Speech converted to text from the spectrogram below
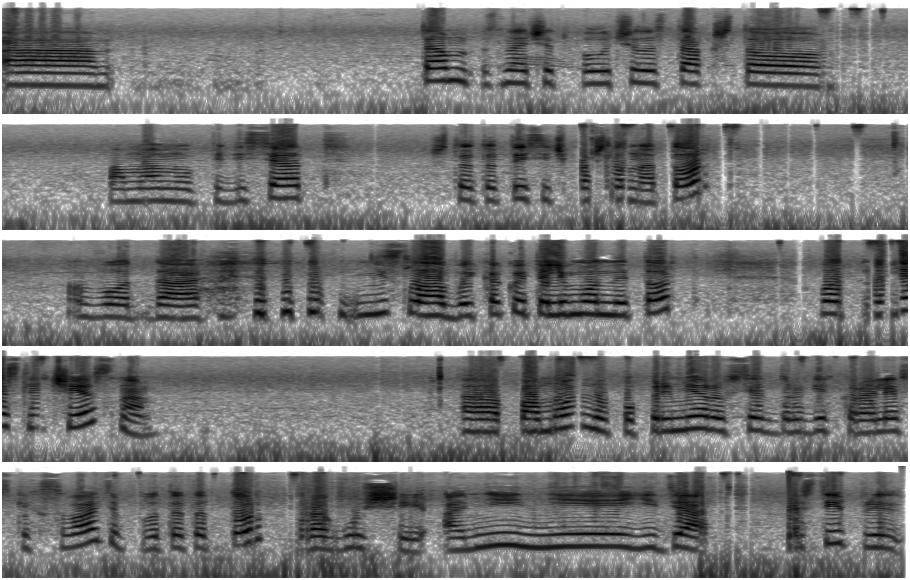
А, там, значит, получилось так, что, по-моему, 50 что-то тысяч пошло на торт. Вот, да, не слабый, какой-то лимонный торт. Вот, но если честно, а, по-моему, по примеру всех других королевских свадеб, вот этот торт дорогущий, они не едят. Гостей при...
